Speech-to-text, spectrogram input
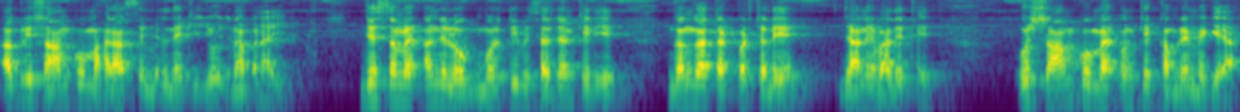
अगली शाम को महाराज से मिलने की योजना बनाई। जिस समय अन्य लोग मूर्ति विसर्जन के लिए गंगा तट पर चले जाने वाले थे, उस शाम को मैं उनके कमरे में गया।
